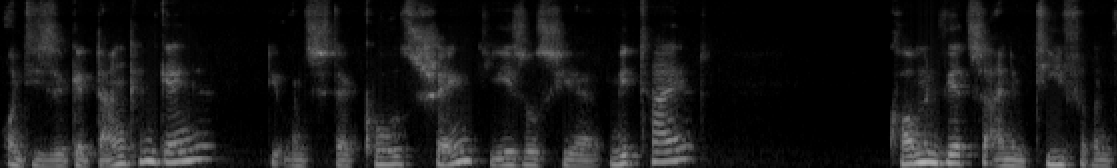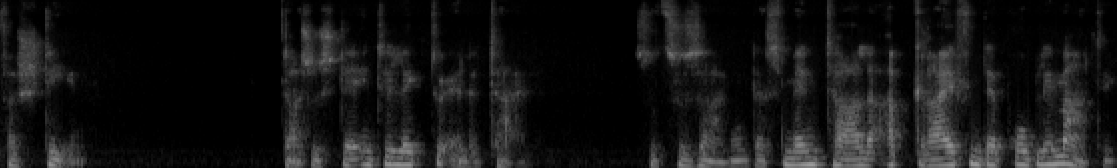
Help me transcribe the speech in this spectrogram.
und diese Gedankengänge, die uns der Kurs schenkt, Jesus hier mitteilt, kommen wir zu einem tieferen Verstehen. Das ist der intellektuelle Teil, sozusagen das mentale Abgreifen der Problematik.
